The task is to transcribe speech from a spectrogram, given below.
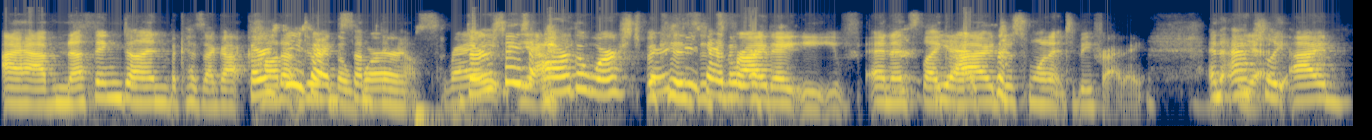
I have nothing done because I got Thursdays caught up doing something worst, else. Right? Thursdays yeah. are the worst because Thursdays it's Friday worst. Eve and it's like yes. I just want it to be Friday. And actually yes. I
